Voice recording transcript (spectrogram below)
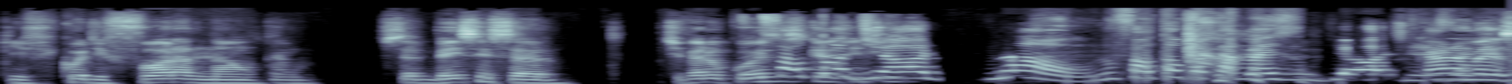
Que ficou de fora, não, cara. Ser bem sincero. Tiveram coisas que a gente. De ódio Não, não faltou botar mais o Diógenes. Cara, mas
